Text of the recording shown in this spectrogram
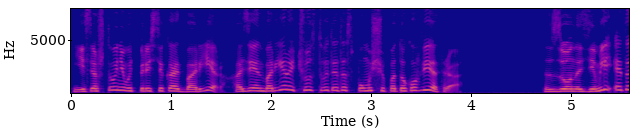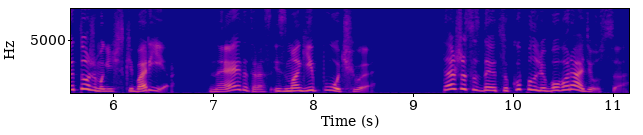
Если что-нибудь пересекает барьер, хозяин барьера чувствует это с помощью потоков ветра. Зона Земли — это тоже магический барьер. На этот раз из магии почвы. Также создается купол любого радиуса.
